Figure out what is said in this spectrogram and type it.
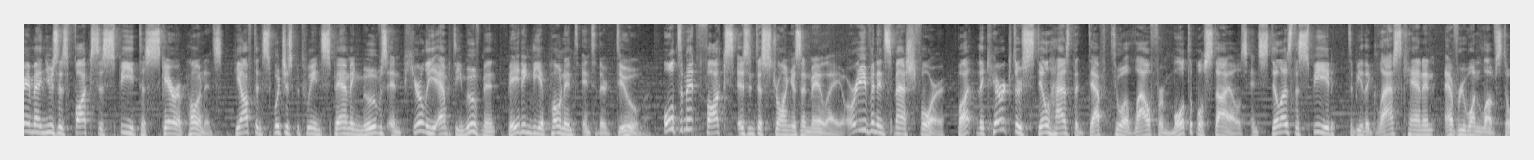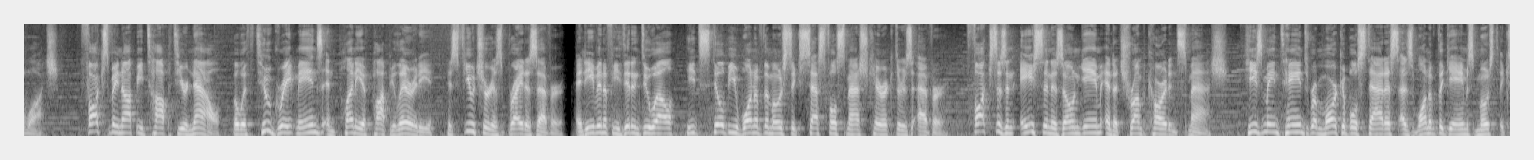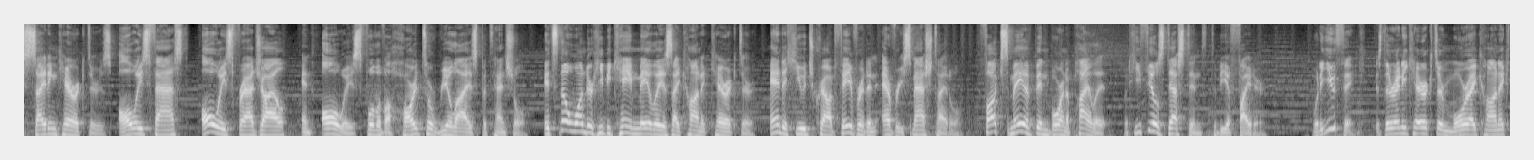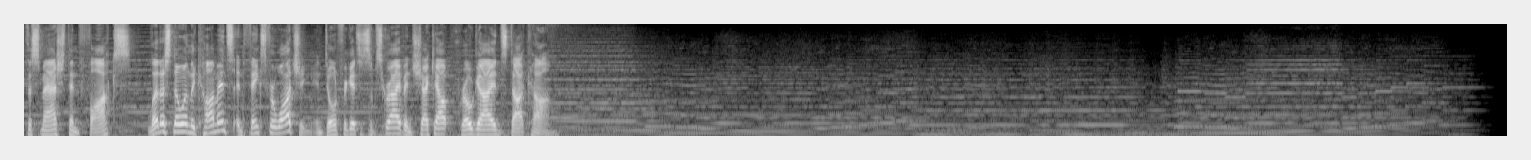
Man uses Fox's speed to scare opponents. He often switches between spamming moves and purely empty movement, baiting the opponent into their doom. Ultimate Fox isn't as strong as in Melee, or even in Smash 4, but the character still has the depth to allow for multiple styles and still has the speed to be the glass cannon everyone loves to watch. Fox may not be top tier now, but with two great mains and plenty of popularity, his future is bright as ever. And even if he didn't do well, he'd still be one of the most successful Smash characters ever. Fox is an ace in his own game and a trump card in Smash. He's maintained remarkable status as one of the game's most exciting characters, always fast, always fragile, and always full of a hard-to-realize potential. It's no wonder he became Melee's iconic character, and a huge crowd favorite in every Smash title. Fox may have been born a pilot, but he feels destined to be a fighter. What do you think? Is there any character more iconic to Smash than Fox? Let us know in the comments, and thanks for watching, and don't forget to subscribe and check out ProGuides.com.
